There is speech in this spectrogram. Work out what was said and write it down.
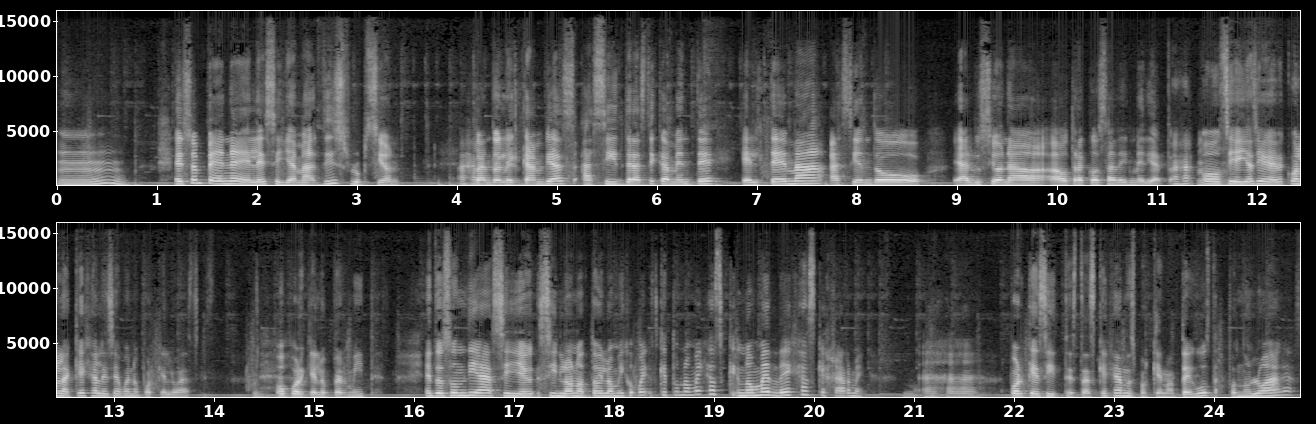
Mm. Eso en PNL se llama disrupción. Cuando le cambias así drásticamente el tema haciendo alusión a, a otra cosa de inmediato. O si ella llegara con la queja, le decía, bueno, ¿por qué lo haces? O ¿por qué lo permites? Entonces un día sí, sí lo notó y lo me dijo, "Güey, es que tú no me dejas, que- no me dejas quejarme. Ajá. Porque si te estás quejando es porque no te gusta, pues no lo hagas.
